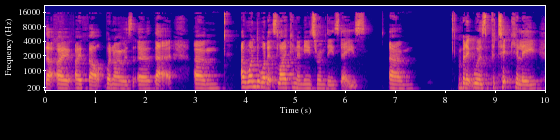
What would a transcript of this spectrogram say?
that I, I, felt when I was uh, there. Um, I wonder what it's like in a newsroom these days. Um, but it was particularly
